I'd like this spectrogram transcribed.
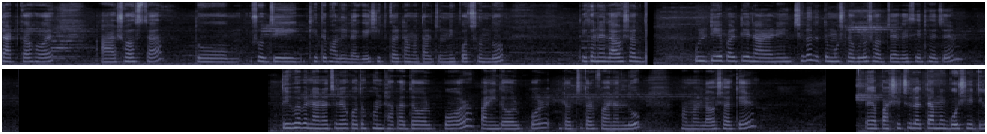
টাটকা হয় আর সস্তা, তো সবজি খেতে ভালোই লাগে। শীতকালটা আমার তার জন্যই পছন্দ। এখানে লাউ শাক উল্টিয়ে পাল্টিয়ে নাড়ানি ছিল, যাতে মশলাগুলো সব জায়গায় সেট হয়ে যায়। তো এইভাবে নাড়াচাড়া কতক্ষণ ঢাকা দেওয়ার পর, পানি দেওয়ার পর, এটা হচ্ছে তার ফাইনাল লুক আমার লাউ শাকের। পাশের চুলাতে আমি বসিয়ে দিল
